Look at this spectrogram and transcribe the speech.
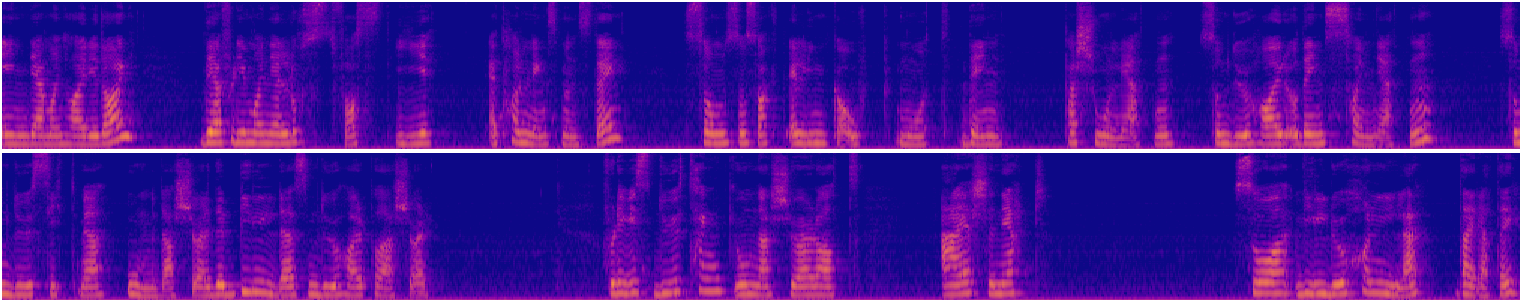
enn det man har i dag, det er fordi man er låst fast i et handlingsmønster som som sagt er linka opp mot den personligheten som du har, og den sannheten som du sitter med om deg sjøl. Det bildet som du har på deg sjøl. Fordi hvis du tenker om deg sjøl at 'jeg er sjenert', så vil du handle deretter.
